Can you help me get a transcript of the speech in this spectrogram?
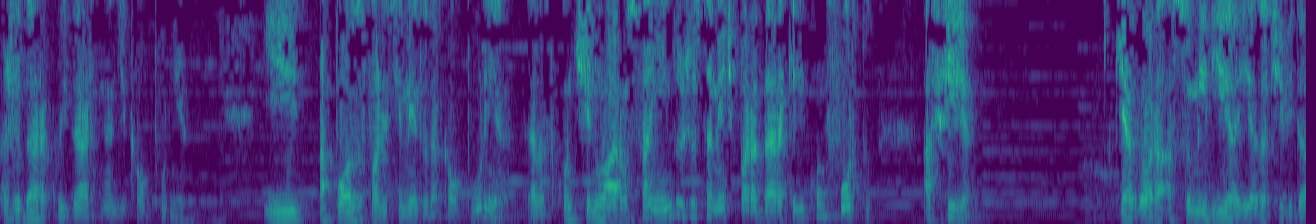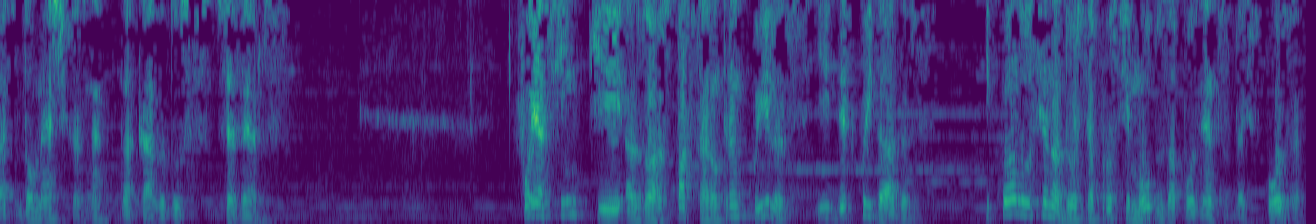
ajudar a cuidar né, de Calpurnia. E após o falecimento da Calpurnia, elas continuaram saindo justamente para dar aquele conforto à filha, que agora assumiria as atividades domésticas né, da casa dos severos. Foi assim que as horas passaram tranquilas e descuidadas, e quando o senador se aproximou dos aposentos da esposa,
